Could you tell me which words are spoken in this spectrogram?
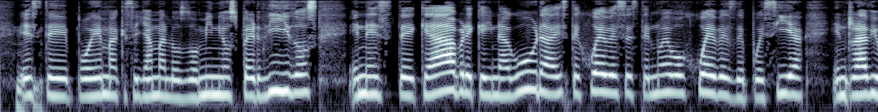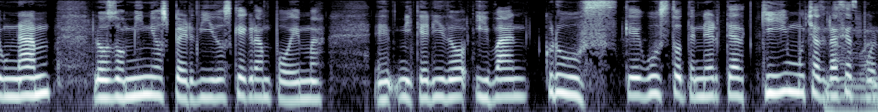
este poema que se llama Los Dominios Perdidos, en este que abre, que inaugura este jueves, este nuevo jueves de poesía en Radio UNAM, Los Dominios Perdidos, qué gran poema. Eh, mi querido Iván Cruz. Qué gusto tenerte aquí. Muchas gracias No, por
